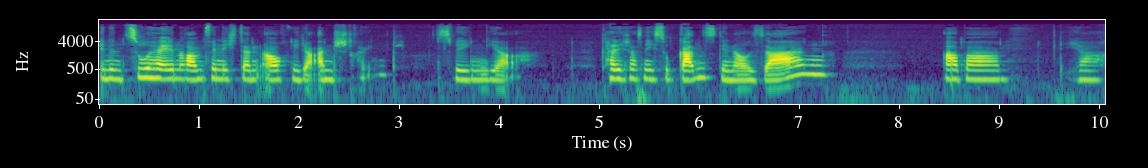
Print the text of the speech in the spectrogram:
in einem zu hellen Raum finde ich dann auch wieder anstrengend. Deswegen ja, kann ich das nicht so ganz genau sagen. Aber ja,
